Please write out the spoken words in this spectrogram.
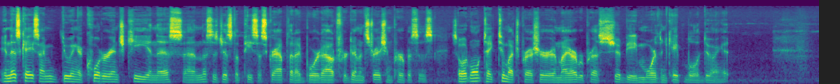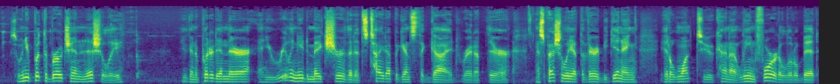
In this case I'm doing a quarter inch key in this and this is just a piece of scrap that I bored out for demonstration purposes. So it won't take too much pressure and my arbor press should be more than capable of doing it. So when you put the broach in initially you're going to put it in there and you really need to make sure that it's tight up against the guide right up there. Especially at the very beginning it'll want to kind of lean forward a little bit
